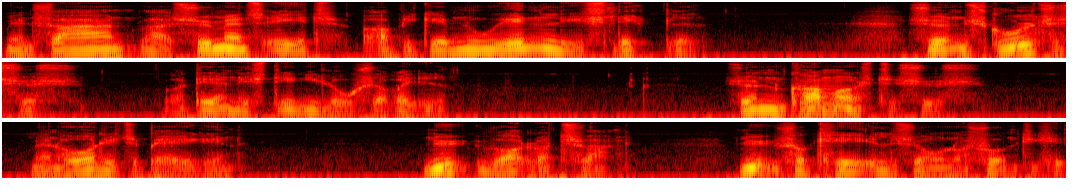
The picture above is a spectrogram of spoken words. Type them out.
Men faren var sømandsæt op igennem uendelige slægtled. Sønnen skulle til søs, og dernæst ind i loseriet. Sønnen kom også til søs, men hurtigt tilbage igen. Ny vold og tvang. Ny forkælelse og underfundighed.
